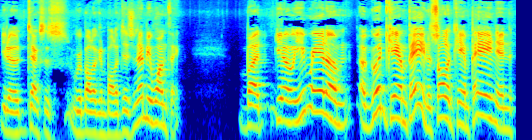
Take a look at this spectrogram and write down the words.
you know, Texas Republican politicians, that'd be one thing. But, you know, he ran a, a good campaign, a solid campaign, and,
